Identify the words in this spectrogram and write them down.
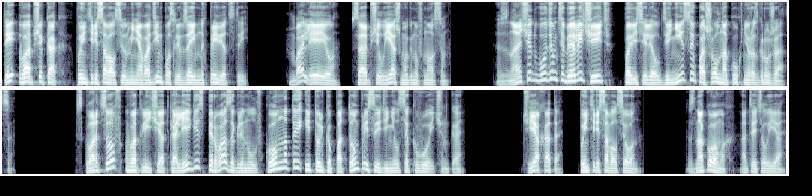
«Ты вообще как?» — поинтересовался у меня Вадим после взаимных приветствий. «Болею», — сообщил я, шмыгнув носом. «Значит, будем тебя лечить», — повеселел Денис и пошел на кухню разгружаться. Скворцов, в отличие от коллеги, сперва заглянул в комнаты и только потом присоединился к Войченко. «Чья хата?» — поинтересовался он. «Знакомых», — ответил я.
